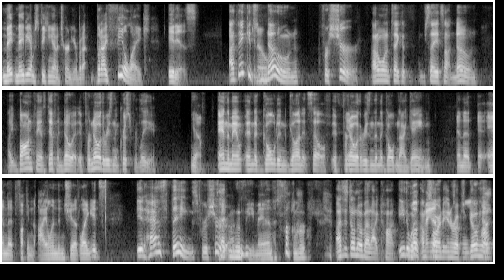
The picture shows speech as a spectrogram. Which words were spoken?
maybe I'm speaking out of turn here, but I, but I feel like it is. I think it's know- known for sure. I don't want to take it say it's not known. Like Bond fans definitely know it, if for no other reason than Christopher Lee Yeah. and the man and the golden gun itself, if for Yeah. no other reason than the golden eye game. And that and that fucking island and shit. Like it's It has things for sure. that I, movie, man. That fucking movie. I just don't know about icon. Either way, Look, I'm man, sorry to interrupt you. Go ahead.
